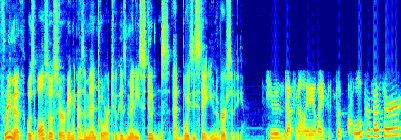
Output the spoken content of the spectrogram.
Freemuth was also serving as a mentor to his many students at Boise State University. He was definitely like the cool professor.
